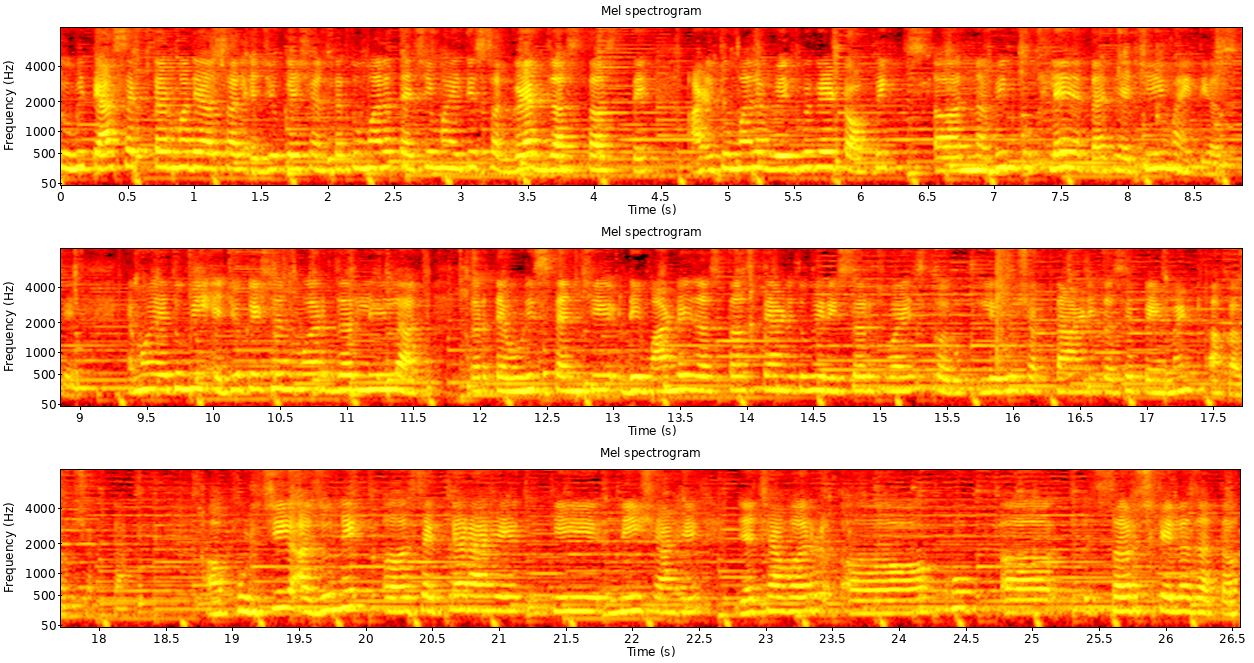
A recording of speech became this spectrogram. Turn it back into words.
तुम्ही त्या सेक्टरमध्ये असाल एज्युकेशन तर तुम्हाला त्याची माहिती सगळ्यात जास्त असते आणि तुम्हाला वेगवेगळे टॉपिक्स नवीन कुठले येतात ह्याचीही माहिती असते. त्यामुळे तुम्ही एज्युकेशनवर जर लिहिलात तर तेवढीच त्यांची डिमांडही जास्त असते आणि तुम्ही रिसर्च वाईज करू लिहू शकता आणि तसे पेमेंट आकारू शकता. पुढची अजून एक सेक्टर आहे की निश आहे ज्याच्यावर खूप सर्च केलं जातं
